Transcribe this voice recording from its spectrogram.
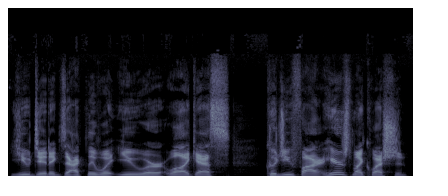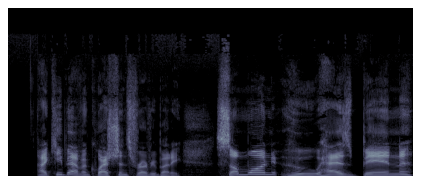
you did exactly what you were. Well, I guess, could you fire? Here's my question. I keep having questions for everybody. Someone who has been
